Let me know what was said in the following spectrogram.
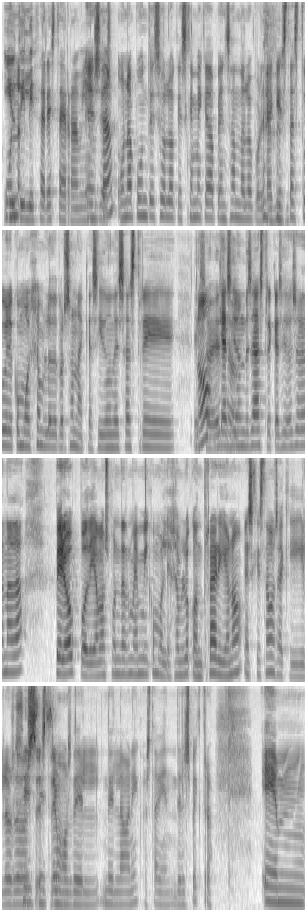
y utilizar esta herramienta. un apunte solo que es que me he quedado pensándolo, porque aquí estás tú como ejemplo de persona que ha sido un desastre, ¿no? que ha sido un desastre, que ha sido desordenada, pero podríamos ponerme a mí como el ejemplo contrario, ¿no? Es que estamos aquí los dos extremos Del, del, abanico, está bien, del espectro. Em,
